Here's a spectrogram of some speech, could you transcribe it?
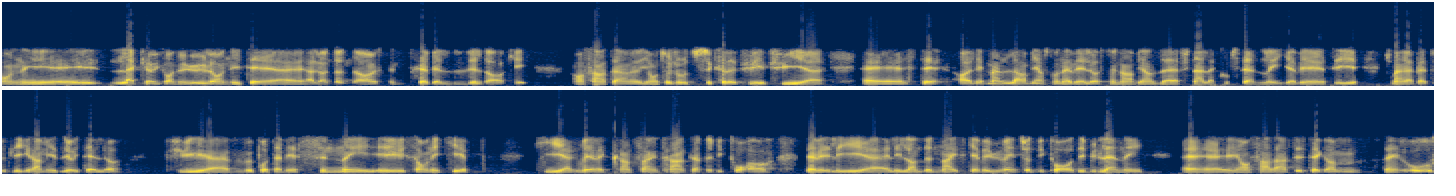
on est l'accueil qu'on a eu. On était à London. C'était une très belle ville de hockey on s'entend, ils ont toujours du succès depuis. Puis euh, euh, c'était honnêtement l'ambiance qu'on avait là, c'était une ambiance de la finale de la Coupe Stanley. Il y avait, je me rappelle, tous les grands médias étaient là. Puis euh, veux pas, t'avais Sidney et son équipe qui arrivaient avec 35, 30 de victoires. Avait les, euh, les London Knights qui avaient eu 28 victoires au début de l'année. et on s'entendait, c'était comme c'était un gros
